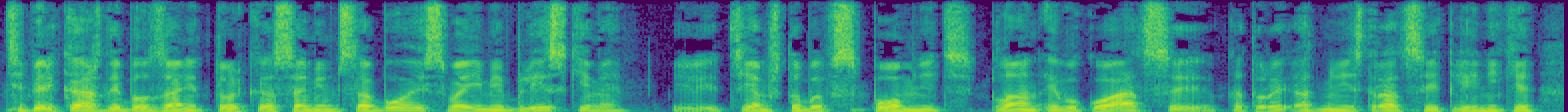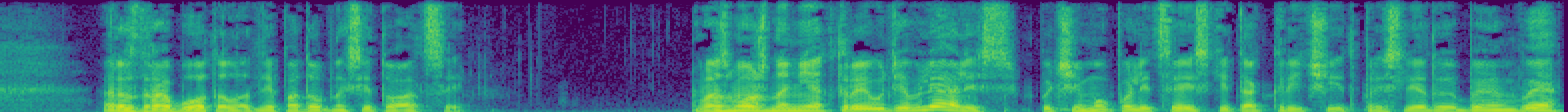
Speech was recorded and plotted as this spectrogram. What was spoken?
Теперь каждый был занят только самим собой, своими близкими или тем, чтобы вспомнить план эвакуации, который администрация клиники разработала для подобных ситуаций. Возможно, некоторые удивлялись, почему полицейский так кричит, преследуя БМВ,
